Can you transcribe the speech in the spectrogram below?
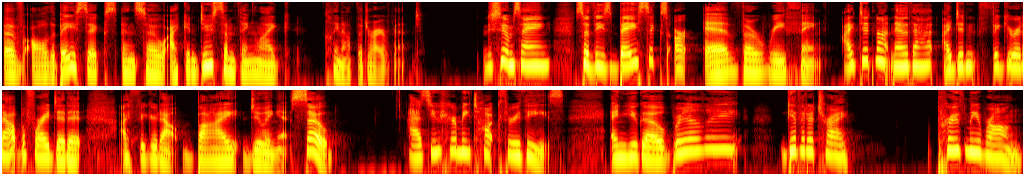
of all the basics. And so I can do something like clean out the dryer vent. You see what I'm saying? So these basics are everything. I did not know that. I didn't figure it out before I did it. I figured out by doing it. So as you hear me talk through these and you go, really? Give it a try. Prove me wrong.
